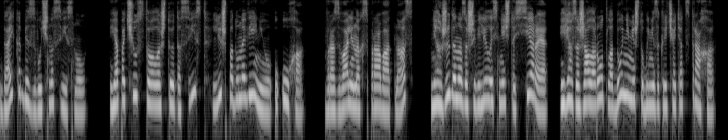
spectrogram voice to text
Дайка беззвучно свистнул. Я почувствовала, что это свист лишь по дуновению у уха. В развалинах справа от нас неожиданно зашевелилось нечто серое я зажала рот ладонями, чтобы не закричать от страха.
